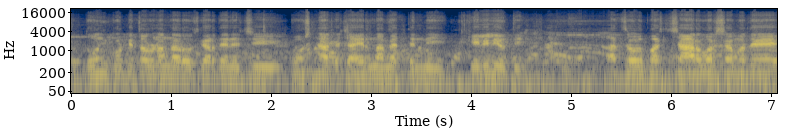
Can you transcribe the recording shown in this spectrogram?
तर दोन कोटी तरुणांना रोजगार देण्याची घोषणा त्या जाहीरनाम्यात त्यांनी केलेली होती. आज जवळपास चार वर्षामध्ये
